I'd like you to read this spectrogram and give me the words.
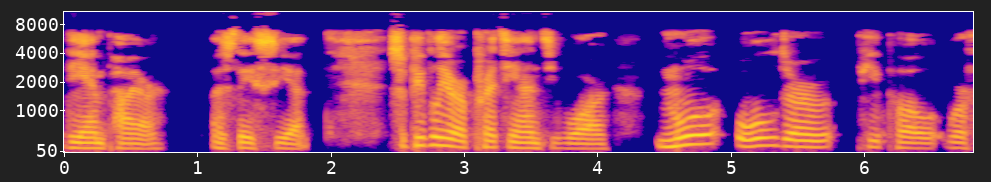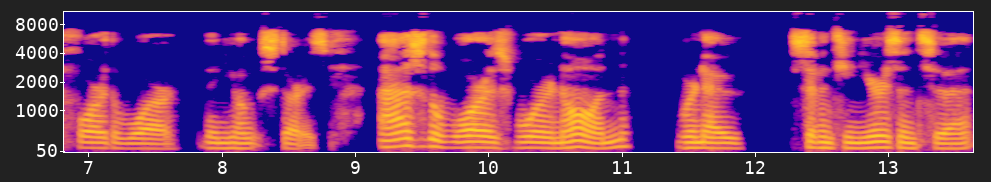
the empire as they see it. So people here are pretty anti-war. More older people were for the war than youngsters. As the war is worn on, we're now 17 years into it,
